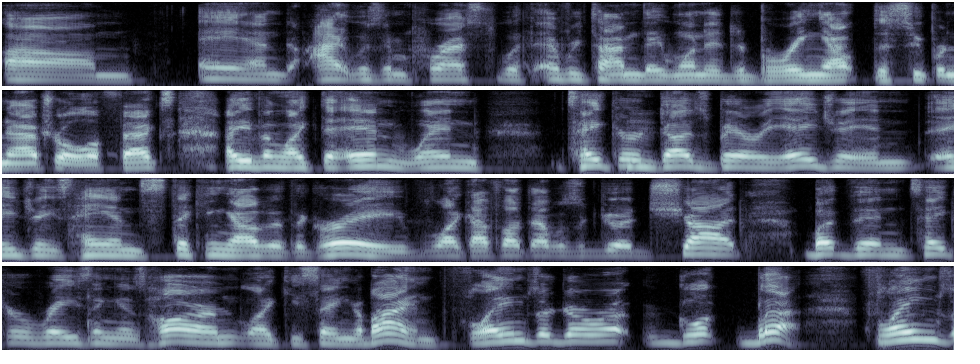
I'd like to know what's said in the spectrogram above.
Um, and I was impressed with every time they wanted to bring out the supernatural effects. I even like the end when Taker Hmm. does bury AJ and AJ's hand sticking out of the grave. Like I thought that was a good shot, but then Taker raising his arm like he's saying goodbye, and flames are go, gl- blah, flames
